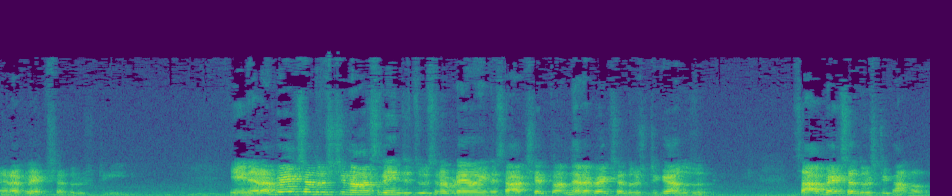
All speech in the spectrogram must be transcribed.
నిరపేక్ష దృష్టి. ఈ నిరపేక్ష దృష్టిని ఆశ్రయించి చూసినప్పుడు ఏమైంది? సాక్షిత్వం నిరపేక్ష దృష్టికే అందుతుంది. సాపేక్ష దృష్టికి అందదు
